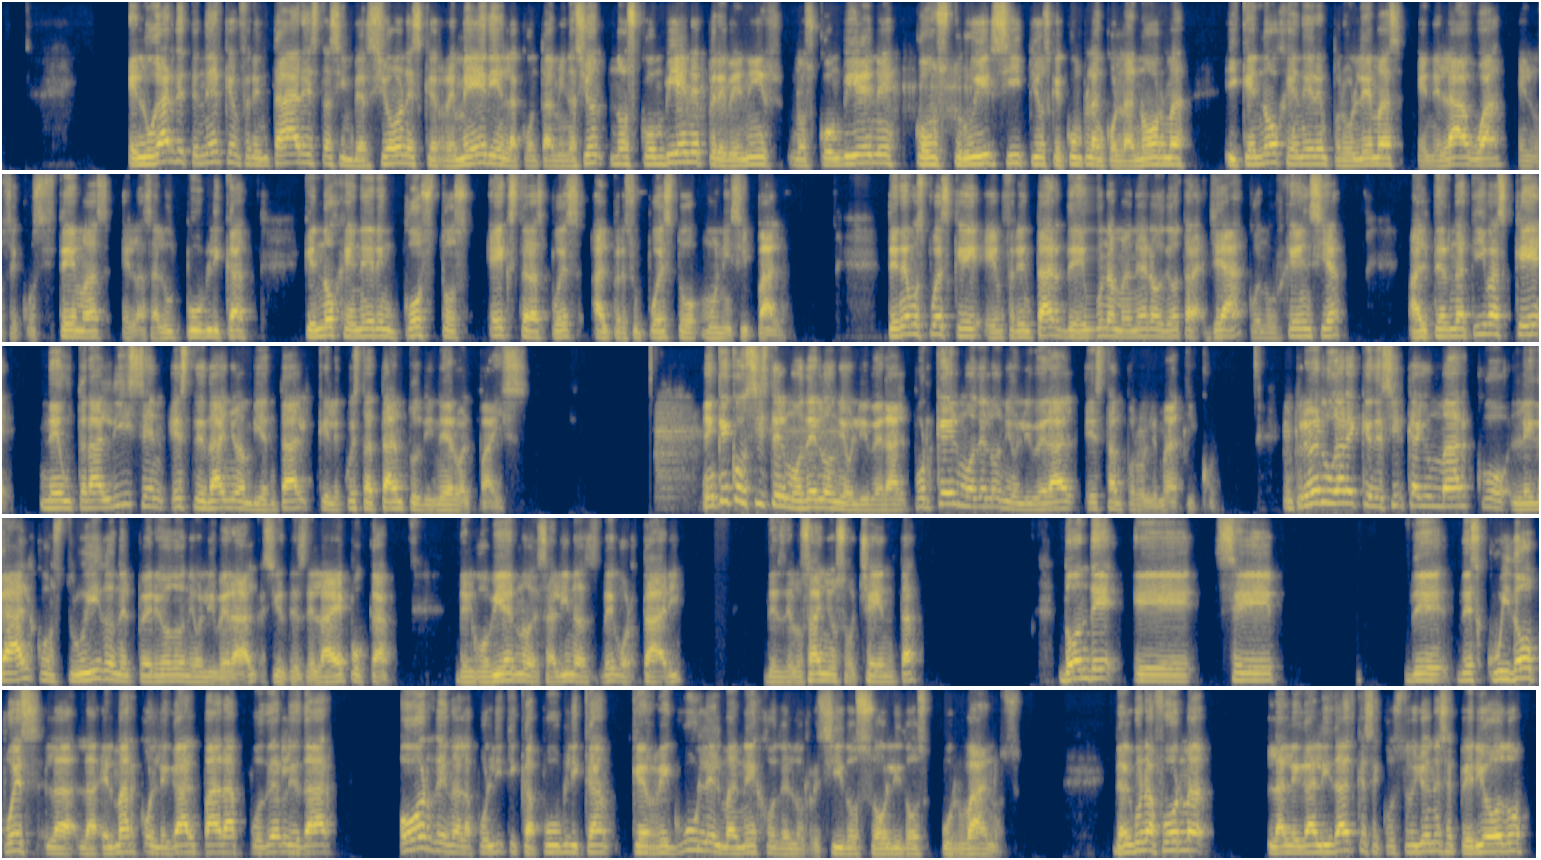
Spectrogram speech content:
en lugar de tener que enfrentar estas inversiones que remedien la contaminación, nos conviene prevenir, nos conviene construir sitios que cumplan con la norma y que no generen problemas en el agua, en los ecosistemas, en la salud pública, que no generen costos extras pues al presupuesto municipal. Tenemos pues que enfrentar de una manera o de otra ya, con urgencia, alternativas que neutralicen este daño ambiental que le cuesta tanto dinero al país. ¿En qué consiste el modelo neoliberal? ¿Por qué el modelo neoliberal es tan problemático? En primer lugar, hay que decir que hay un marco legal construido en el periodo neoliberal, es decir, desde la época del gobierno de Salinas de Gortari, desde los años 80, donde eh, se descuidó pues el marco legal para poderle dar orden a la política pública que regule el manejo de los residuos sólidos urbanos. De alguna forma, la legalidad que se construyó en ese periodo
